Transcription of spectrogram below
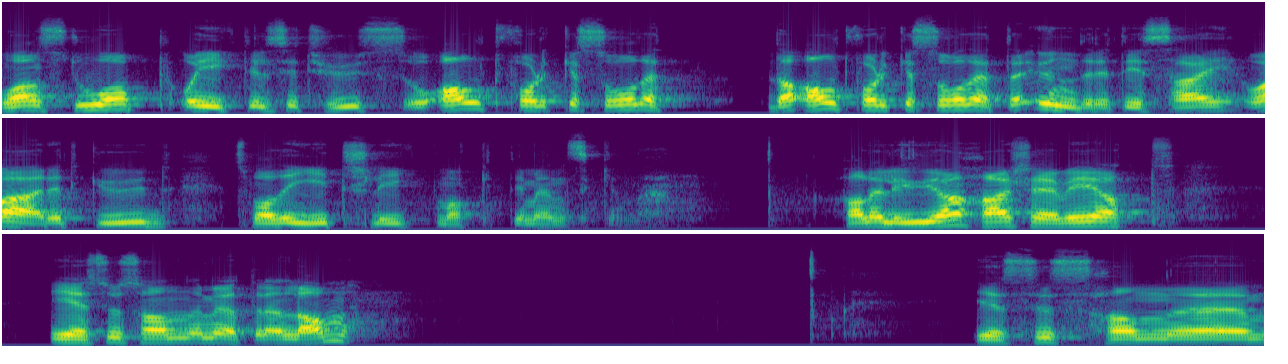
Og han sto opp og gikk til sitt hus, og alt folket så dette, da alt folket så dette, undret de seg og æret Gud som hadde gitt slik makt til menneskene. Halleluja. Her ser vi at Jesus han møter en lam. Jesus han eh,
